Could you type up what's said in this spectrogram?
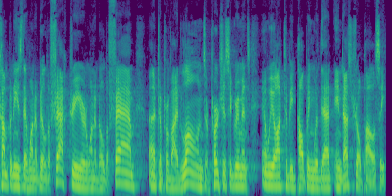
companies that want to build a factory or want to build a fab uh, to provide loans or purchase agreements. And we ought to be helping with that industrial policy.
